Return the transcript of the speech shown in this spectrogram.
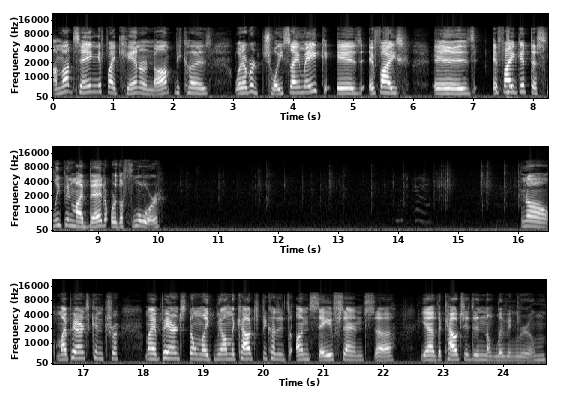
I'm not saying if I can or not because whatever choice I make is if I is if I get to sleep in my bed or the floor. No, my parents can my parents don't like me on the couch because it's unsafe since uh yeah, the couch is in the living room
